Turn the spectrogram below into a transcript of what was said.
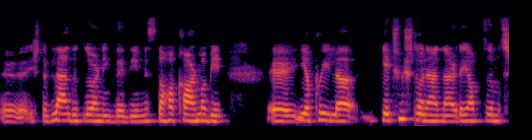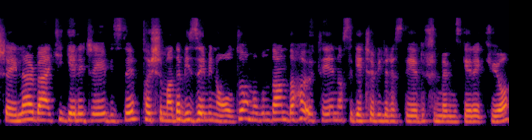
e, işte blended learning dediğimiz daha karma bir e, yapıyla geçmiş dönemlerde yaptığımız şeyler belki geleceğe bizi taşımada bir zemin oldu ama bundan daha öteye nasıl geçebiliriz diye düşünmemiz gerekiyor.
